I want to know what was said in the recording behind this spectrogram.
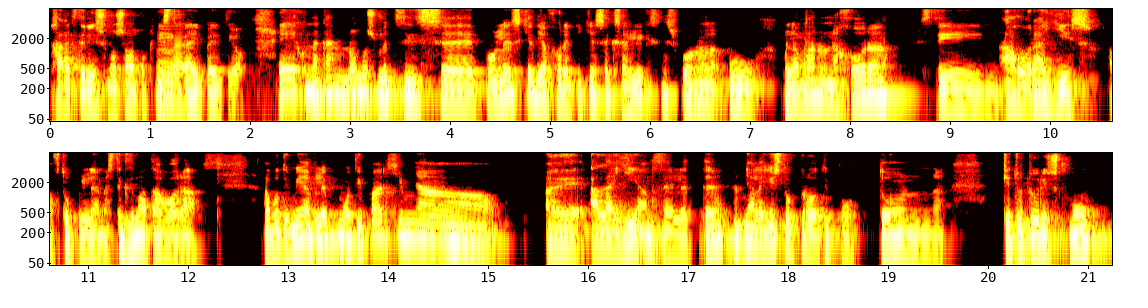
χαρακτηρίσουμε ως αποκλειστικά ναι. υπέτειο. Έχουν να κάνουν όμως με τις ε, πολλές και διαφορετικές εξελίξεις που, που, που λαμβάνουν χώρα στην αγορά γης, αυτό που λέμε, στην κτηματαγορά. Από τη μία βλέπουμε ότι υπάρχει μια ε, αλλαγή, αν θέλετε, μια αλλαγή στο πρότυπο των, και του τουρισμού,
